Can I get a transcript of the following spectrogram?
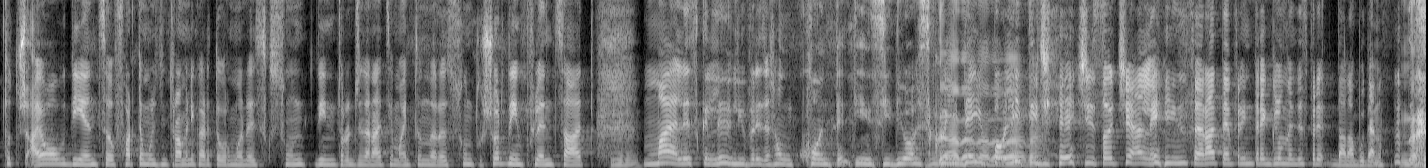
totuși ai o audiență, foarte mulți dintre oamenii care te urmăresc sunt dintr-o generație mai tânără, sunt ușor de influențat, mm-hmm. mai ales când le livrezi așa un content insidios cu Da, da, idei da, da, da, politice și sociale inserate printre glume despre Dana Budeanu. Da.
